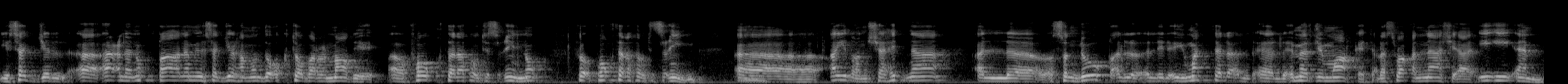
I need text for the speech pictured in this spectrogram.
يسجل آه، أعلى نقطة لم يسجلها منذ أكتوبر الماضي فوق 93 نقطة فوق 93 أيضا شهدنا الصندوق اللي يمثل ال emerging market الأسواق الناشئة EEM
